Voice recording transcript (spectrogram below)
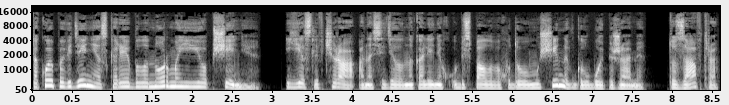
Такое поведение скорее было нормой ее общения, и если вчера она сидела на коленях у беспалого худого мужчины в голубой пижаме, то завтра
